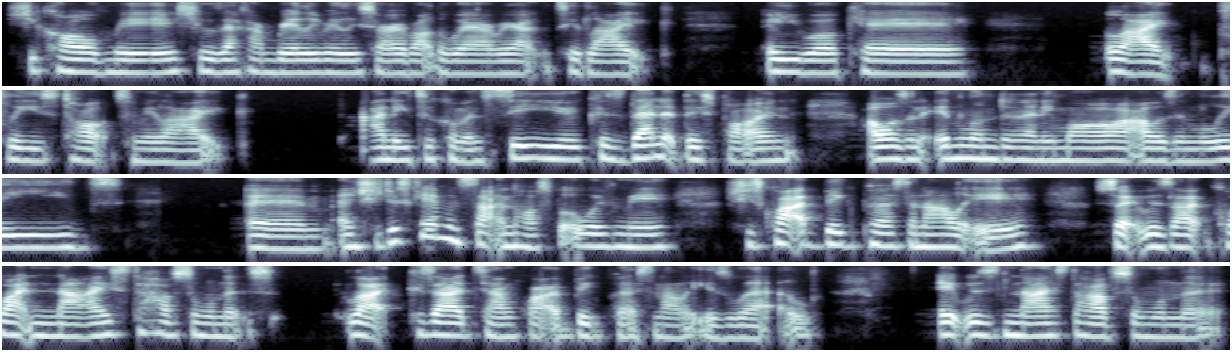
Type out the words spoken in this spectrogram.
She called me. She was like, I'm really, really sorry about the way I reacted. Like, are you okay? Like, please talk to me. Like, I need to come and see you. Cause then at this point, I wasn't in London anymore. I was in Leeds. Um, and she just came and sat in the hospital with me. She's quite a big personality. So it was like quite nice to have someone that's like, because I'd say I'm quite a big personality as well. It was nice to have someone that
